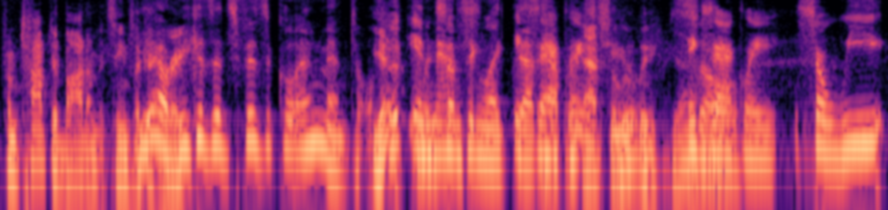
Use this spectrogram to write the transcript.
from top to bottom, it seems like yeah, a great. because it's physical and mental. Yeah. It- and when something like that exactly. happens, to you. Absolutely, yeah. So- Exactly. So we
